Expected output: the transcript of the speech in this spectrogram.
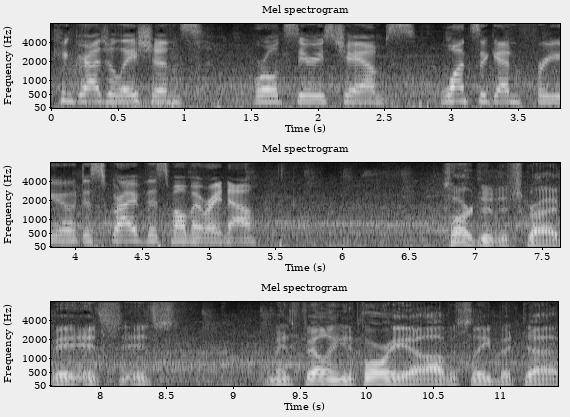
Congratulations, World Series champs, once again for you. Describe this moment right now. It's hard to describe. It, it's it's. I mean, it's feeling euphoria, obviously, but uh,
